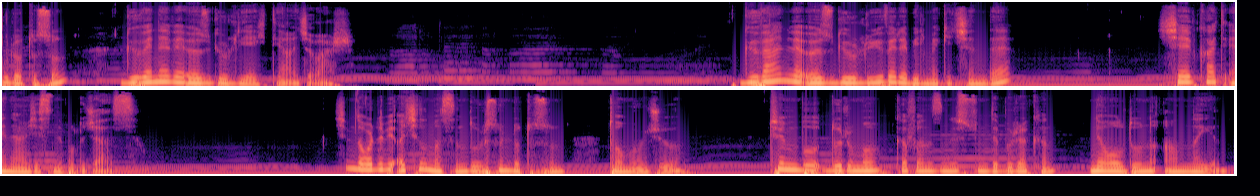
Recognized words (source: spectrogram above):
bu lotusun güvene ve özgürlüğe ihtiyacı var. güven ve özgürlüğü verebilmek için de şefkat enerjisini bulacağız. Şimdi orada bir açılmasın, dursun lotusun tomurcuğu. Tüm bu durumu kafanızın üstünde bırakın. Ne olduğunu anlayın.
